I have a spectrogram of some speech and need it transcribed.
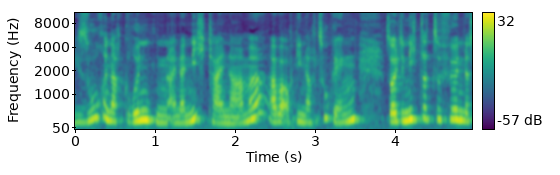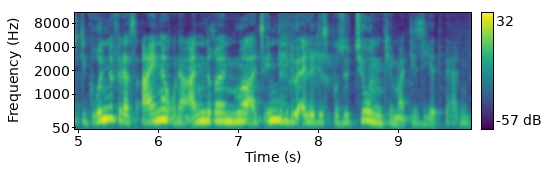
Die Suche nach Gründen einer Nichtteilnahme, aber auch die nach Zugängen, sollte nicht dazu führen, dass die Gründe für das eine oder andere nur als individuelle Dispositionen thematisiert werden.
